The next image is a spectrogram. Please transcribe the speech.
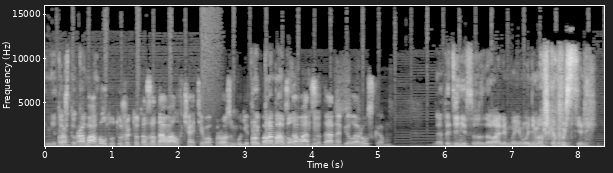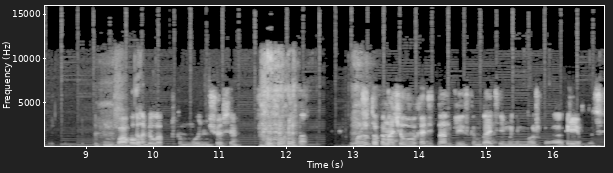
Не про, то, что про Бабл тут уже кто-то задавал в чате вопрос, будет про, ли Bubble издаваться, угу. да, на белорусском. Это Денису задавали, мы его немножко пустили. Bubble на белорусском, ну ничего себе. Он же только начал выходить на английском, дайте ему немножко окрепнуть.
